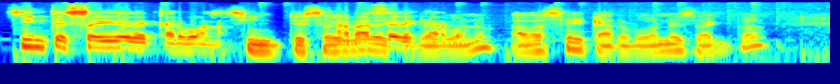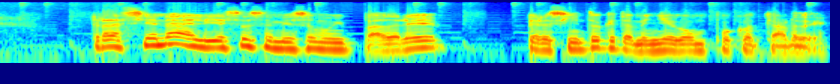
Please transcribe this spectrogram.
Sintesoide de carbono. Sintesoide a base de, carbono. A base de carbono, exacto. Racional, y eso se me hizo muy padre, pero siento que también llegó un poco tarde.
